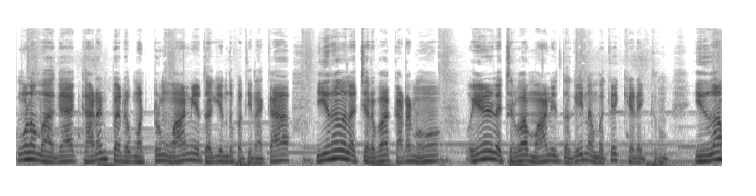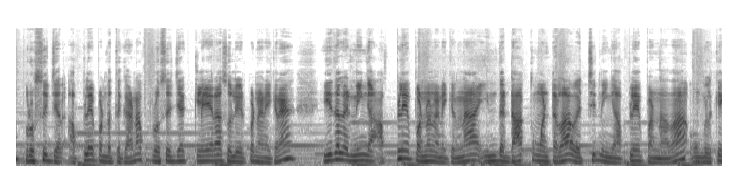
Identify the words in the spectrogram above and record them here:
மூலமாக கடன் பெற மற்றும் மானிய தொகை வந்து பார்த்தீங்கன்னாக்கா இருபது லட்ச ரூபாய் கடனும் ஏழு லட்ச ரூபா மானியத் தொகை நமக்கு கிடைக்கும். இதுதான் ப்ரொசீஜர் அப்ளை பண்ணுறதுக்கான ப்ரொசீஜர் கிளியராக சொல்லியிருப்பேன்னு நினைக்கிறேன். இதில் நீங்கள் அப்ளை பண்ணணும்னு நினைக்கிறேன்னா இந்த டாக்குமெண்ட்டெல்லாம் வச்சு நீங்கள் அப்ளை பண்ணால் தான் உங்களுக்கு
